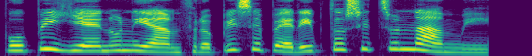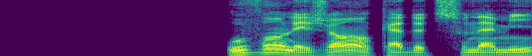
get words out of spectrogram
Πού πηγαίνουν οι άνθρωποι σε περίπτωση τσουνάμι; Où vont les gens en cas de tsunami;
